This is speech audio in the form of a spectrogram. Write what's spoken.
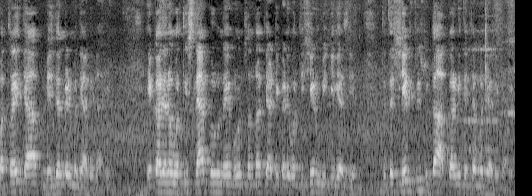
पत्राही त्या मेजरमेंटमध्ये आलेला आहे. एखाद्यानं वरती स्लॅब करू नये म्हणून समजा त्या ठिकाणी वरती शेड उभी केली असेल तर त्या शेडची सुद्धा आकारणी त्याच्यामध्ये आलेली आहे.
